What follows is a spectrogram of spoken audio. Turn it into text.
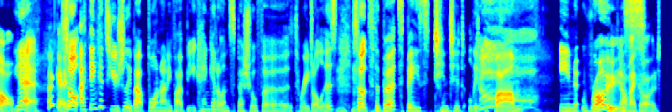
wow! Yeah. Okay. So I think it's usually about four ninety five, but you can get it on special for three dollars. Mm-hmm. So it's the Burt's Bees tinted lip balm in rose. Oh my god,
